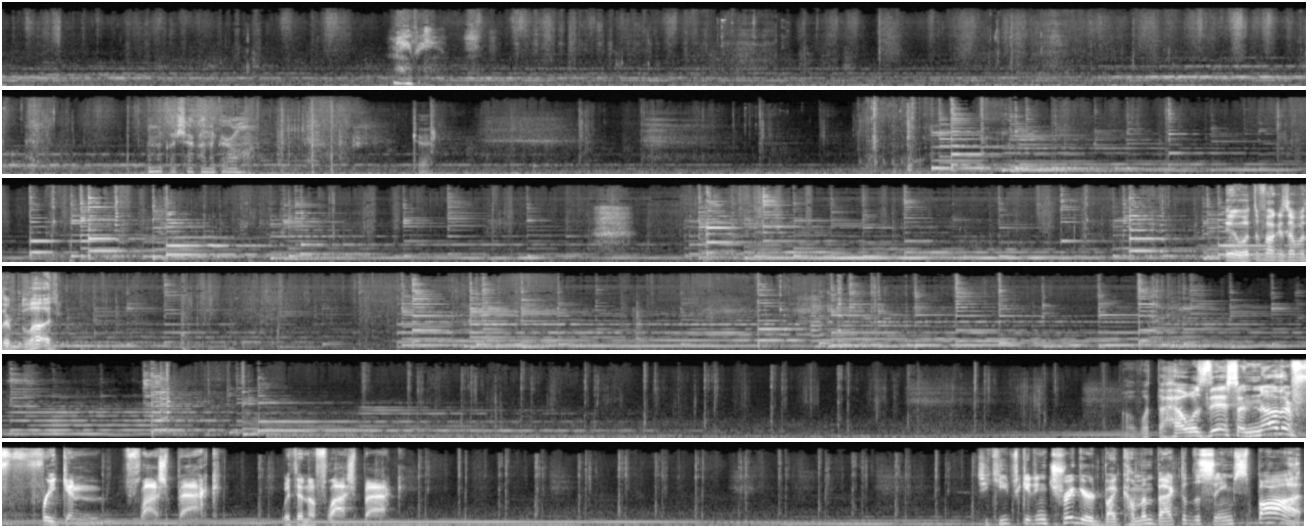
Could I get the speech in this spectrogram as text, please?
Fuck is up with her blood? Oh, what the hell was this? Another freaking flashback within a flashback. She keeps getting triggered by coming back to the same spot.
